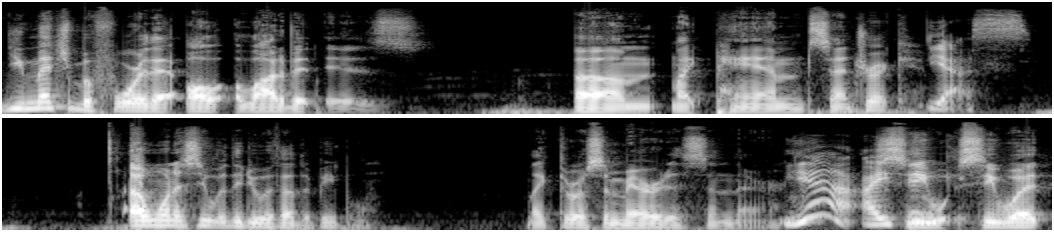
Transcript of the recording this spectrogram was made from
You mentioned before that all a lot of it is, um, like Pam centric. Yes. I want to see what they do with other people. Like throw some Merediths in there. Yeah, I see think see what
